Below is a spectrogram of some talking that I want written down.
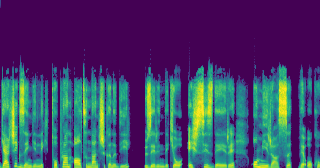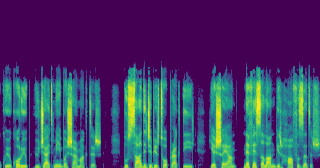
Gerçek zenginlik toprağın altından çıkanı değil, üzerindeki o eşsiz değeri, o mirası ve o kokuyu koruyup yüceltmeyi başarmaktır. Bu sadece bir toprak değil, yaşayan, nefes alan bir hafızadır.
